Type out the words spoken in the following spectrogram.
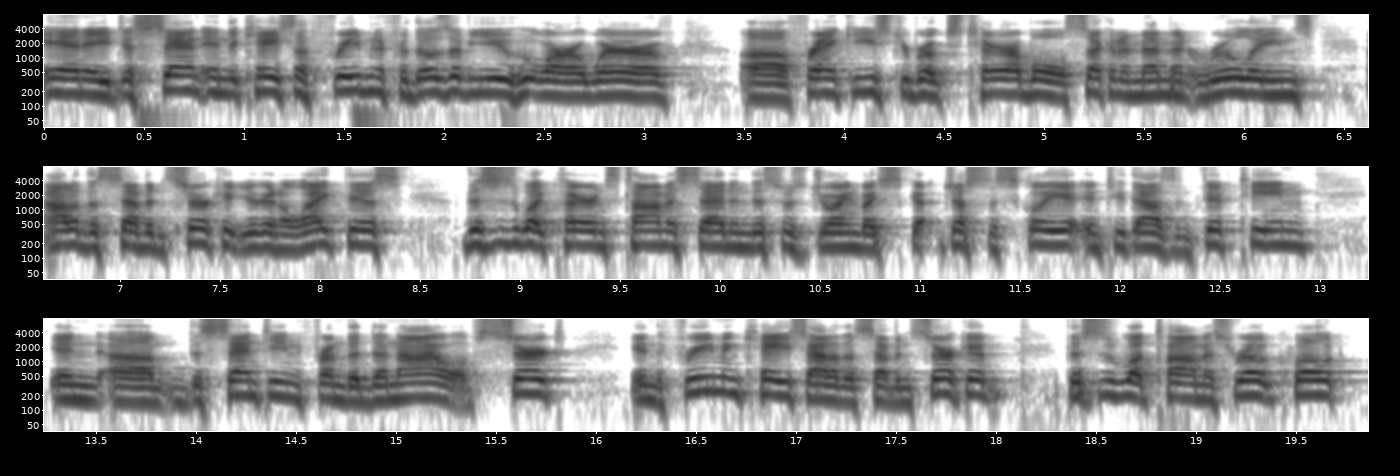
in a dissent in the case of Friedman. For those of you who are aware of uh, Frank Easterbrook's terrible Second Amendment rulings out of the Seventh Circuit. You're going to like this. This is what Clarence Thomas said, and this was joined by Sc- Justice Scalia in 2015 in um, dissenting from the denial of cert in the Friedman case out of the Seventh Circuit. This is what Thomas wrote, quote,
